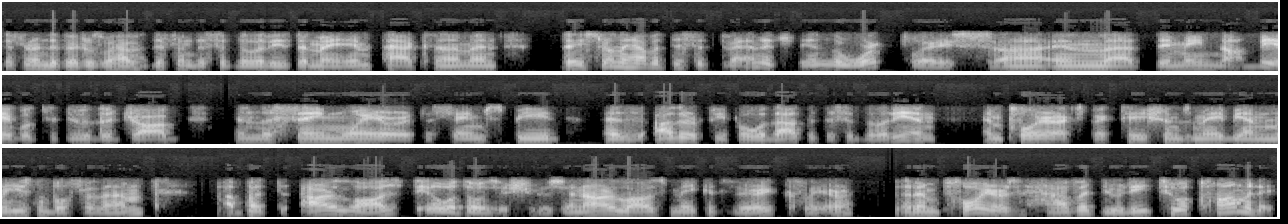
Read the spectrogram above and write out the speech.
different individuals will have different disabilities that may impact them, and they certainly have a disadvantage in the workplace uh, in that they may not be able to do the job in the same way or at the same speed as other people without the disability, and employer expectations may be unreasonable for them. Uh, but our laws deal with those issues, and our laws make it very clear that employers have a duty to accommodate.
